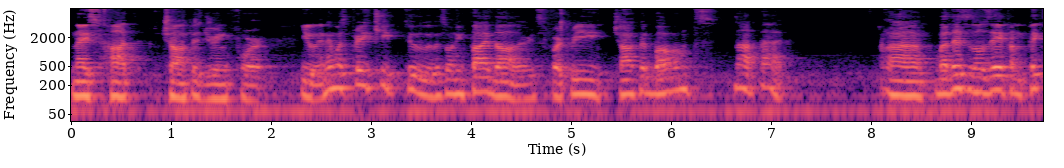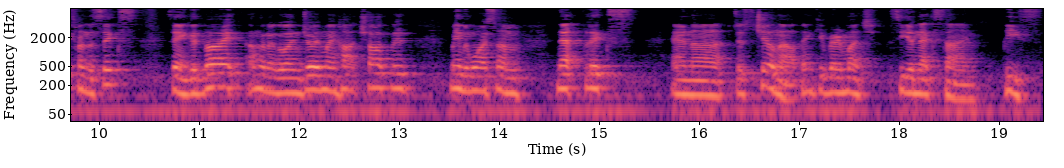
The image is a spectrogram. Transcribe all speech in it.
nice hot chocolate drink for you. And it was pretty cheap too. It was only $5 for three chocolate bombs. Not bad. Uh, but this is Jose from Picks from the Six saying goodbye. I'm gonna go enjoy my hot chocolate, maybe watch some Netflix, and uh, just chill now. Thank you very much. See you next time. Peace.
